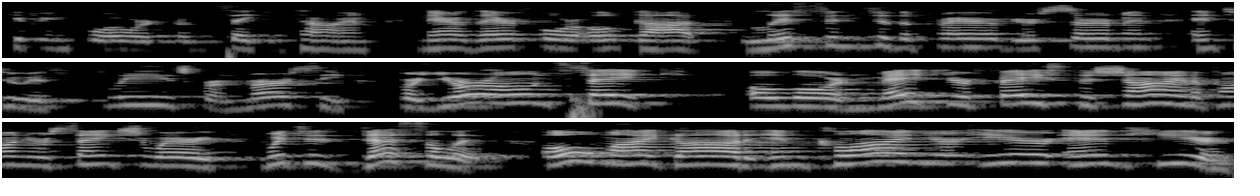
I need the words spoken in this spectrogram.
skipping forward for the sake of time. Now, therefore, O God, listen to the prayer of your servant and to his pleas for mercy. For your own sake, O Lord, make your face to shine upon your sanctuary, which is desolate. O my God, incline your ear and hear.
